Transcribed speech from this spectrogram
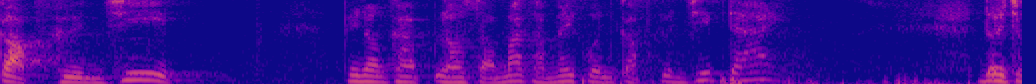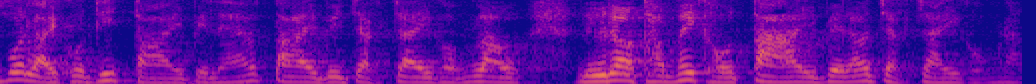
กลับคืนชีพ พี่น้องครับเราสามารถทำให้คนกลับคืนชีพได้ โดยเฉพาะหลายคนที่ตายไปแล้วตายไปจากใจของเรา หรือเราทำให้เขาตายไปแล้วจากใจของเรา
